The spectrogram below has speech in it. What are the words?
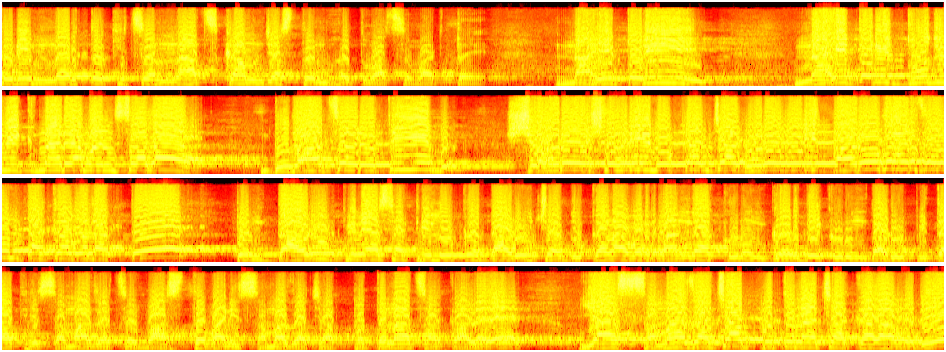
तरी नर्तकीचं नाचकाम जास्त महत्वाचं वाटतंय. नाहीतरी नाहीतरी दूध विकणाऱ्या माणसाला दुधाचं रतीब शहरो शहरी लोकांच्या घरोघरी दारोदार जाऊन टाकावं लागतं. पण दारू पिण्यासाठी लोक दारूच्या दुकानावर रांगा करून गर्दी करून दारू पितात हे समाजाचं वास्तव आणि समाजाच्या पतनाचा काळ आहे. या समाजाच्या पतनाच्या काळामध्ये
